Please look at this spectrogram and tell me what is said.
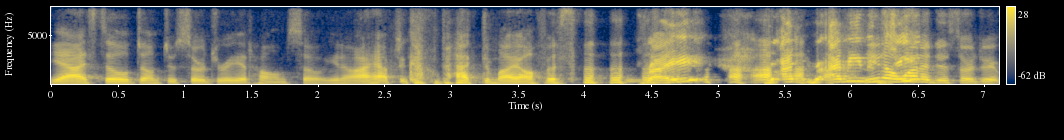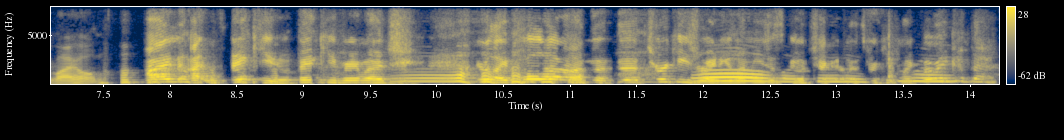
Yeah, I still don't do surgery at home, so you know I have to go back to my office. right? I, I, mean, you don't want to do surgery at my home. I, I, thank you, thank you very much. You're like, hold on, the, the turkey's ready. Oh, Let me oh just go check out the turkey. I'm like, wait, come back.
